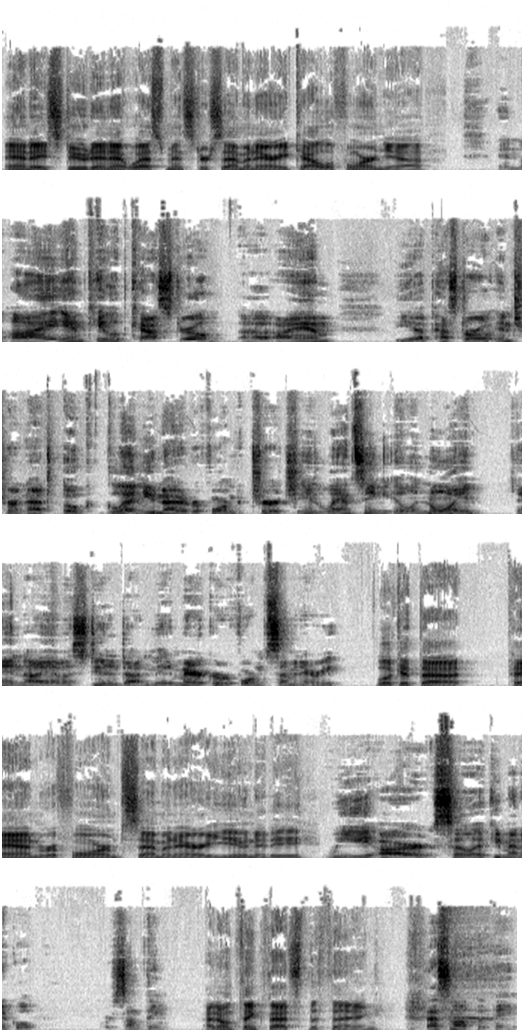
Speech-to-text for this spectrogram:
and a student at Westminster Seminary, California. And I am Caleb Castro. Uh, I am the uh, pastoral intern at Oak Glen United Reformed Church in Lansing, Illinois. And I am a student at Mid America Reformed Seminary. Look at that pan reformed seminary unity. We are so ecumenical, or something. I don't think that's the thing. That's not the thing.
